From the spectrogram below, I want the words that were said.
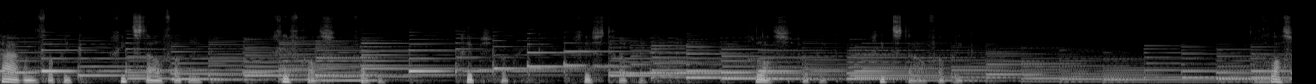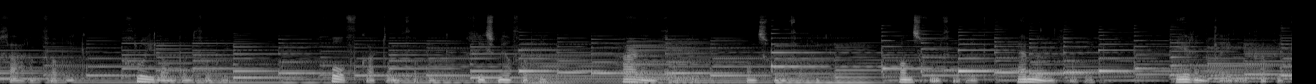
garenfabriek, gietstaalfabriek, gifgasfabriek, gipsfabriek, gistfabriek, glasfabriek, gietstaalfabriek, glasgarenfabriek, gloeilampenfabriek, golfkartonfabriek, griesmeelfabriek, haardenfabriek, handschoenenfabriek, handschoenfabriek, hemdenfabriek, herenkledingfabriek,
